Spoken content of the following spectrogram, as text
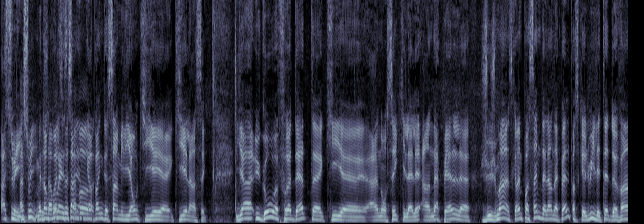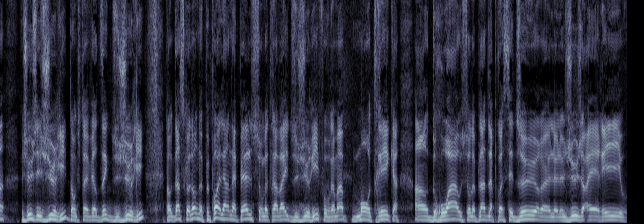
À suivre. À suivre. Mais donc, Ça pour l'instant, ça il y a une va- campagne de 100 millions qui est, euh, qui est lancée. Il y a Hugo Fredette euh, qui euh, a annoncé qu'il allait en appel. Jugement, c'est quand même pas simple d'aller en appel parce que lui, il était devant juge et jury, donc c'est un verdict du jury. Donc, dans ce cas-là, on ne peut pas aller en appel sur le travail du jury. Il faut vraiment montrer qu'en droit ou sur le plan de la procédure, le, le juge a erré. ou-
